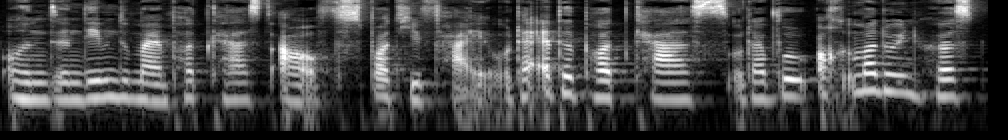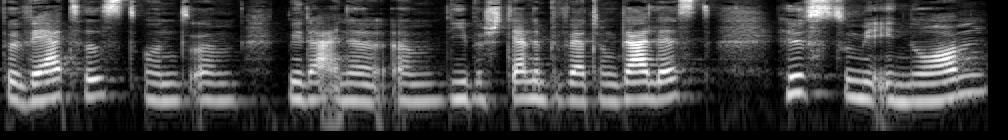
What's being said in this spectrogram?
Und indem du meinen Podcast auf Spotify oder Apple Podcasts oder wo auch immer du ihn hörst, bewertest und ähm, mir da eine ähm, liebe Sternebewertung da lässt, hilfst du mir enorm,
